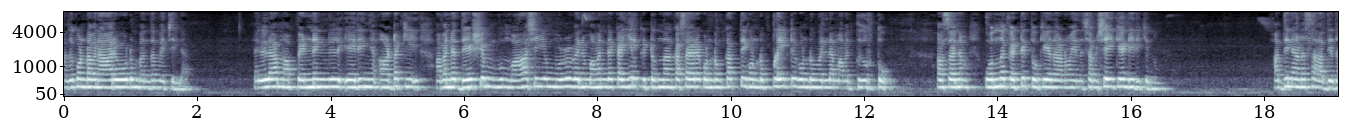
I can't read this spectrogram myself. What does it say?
അതുകൊണ്ട് അവൻ ആരോടും ബന്ധം വെച്ചില്ല. എല്ലാം ആ പെണ്ണിനിൽ എരിഞ്ഞ് അടക്കി അവന്റെ ദേഷ്യവും വാശിയും മുഴുവനും അവന്റെ കയ്യിൽ കിട്ടുന്ന കസേര കൊണ്ടും കത്തി കൊണ്ടും പ്ലേറ്റ് കൊണ്ടും എല്ലാം അവൻ തീർത്തു. അവസാനം ഒന്ന് കെട്ടിത്തൂക്കിയതാണോ എന്ന് സംശയിക്കേണ്ടിയിരിക്കുന്നു. അതിനാണ് സാധ്യത.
